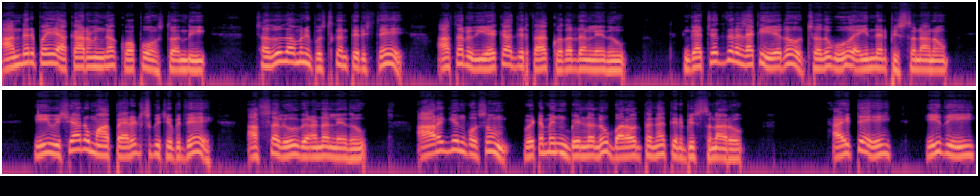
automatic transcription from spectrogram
అందరిపై అకారణంగా కోపం వస్తోంది. చదువుదామని పుస్తకం తెరిస్తే అసలు ఏకాగ్రత కుదరడం లేదు. గత్యంతర లేక ఏదో చదువు అయిందనిపిస్తున్నాను. ఈ విషయాలు మా పేరెంట్స్కు చెబితే అస్సలు వినడం లేదు. ఆరోగ్యం కోసం విటమిన్ బిళ్ళలు బలవంతంగా తినిపిస్తున్నారు. అయితే ఇది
